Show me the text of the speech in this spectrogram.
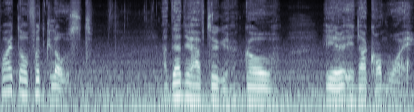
quite often closed. And then you have to go here in a convoy.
